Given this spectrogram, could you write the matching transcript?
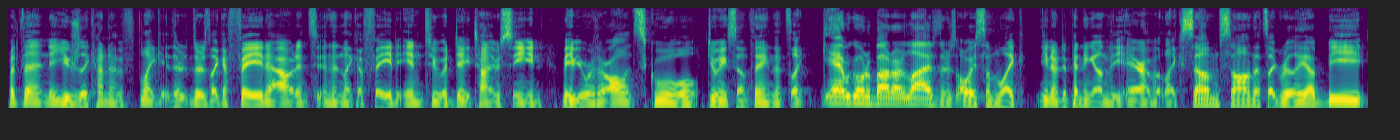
but then it usually kind of like there, there's like a fade out and, and then like a fade into a daytime scene, maybe where they're all at school doing something that's like, yeah, we're going about our lives. And there's always some like you know depending on the era, but like some song that's like really upbeat.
